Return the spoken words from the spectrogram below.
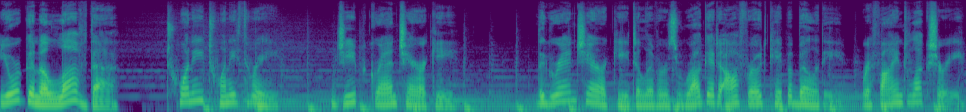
You're gonna love the 2023 Jeep Grand Cherokee. The Grand Cherokee delivers rugged off-road capability, refined luxury,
